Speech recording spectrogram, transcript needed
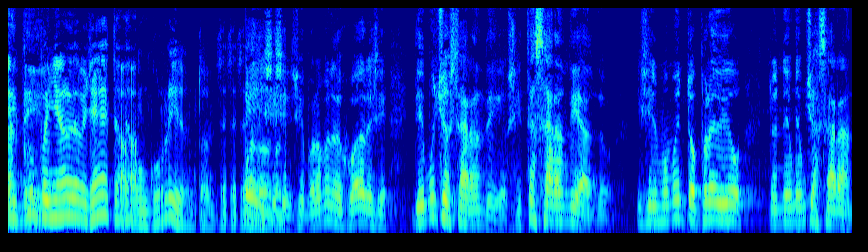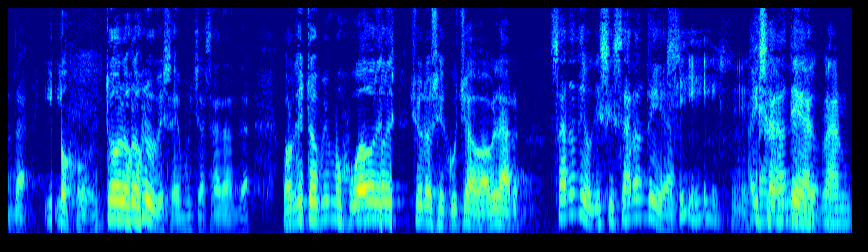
el. Club Peñarol de Avellaneda estaba concurrido entonces. Sí, sí, sí, sí, por lo menos de jugadores, sí, de muchos zarandeos, se está zarandeando. Es el momento previo donde hay mucha zaranda. Y ojo, en todos los clubes hay mucha zaranda. Porque estos mismos jugadores, yo los escuchaba hablar, zarandeo, que se zarandea. Sí, sí, Hay zarandeo. claro.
